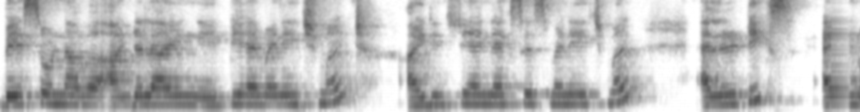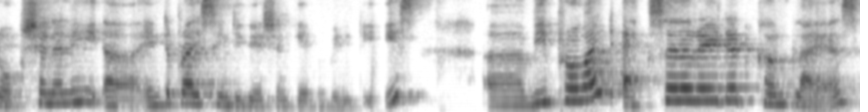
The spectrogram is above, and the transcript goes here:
based on our underlying API management, identity and access management, analytics, and optionally uh, enterprise integration capabilities. Uh, we provide accelerated compliance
